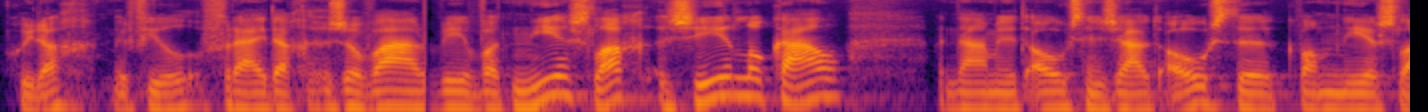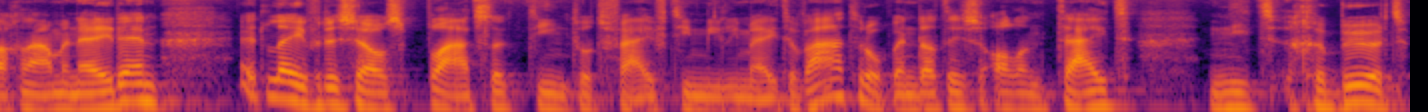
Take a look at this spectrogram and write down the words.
Goeiedag. Er viel vrijdag zowaar weer wat neerslag, zeer lokaal. Met name in het oosten en zuidoosten kwam neerslag naar beneden. En het leverde zelfs plaatselijk 10 tot 15 mm water op. En dat is al een tijd niet gebeurd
